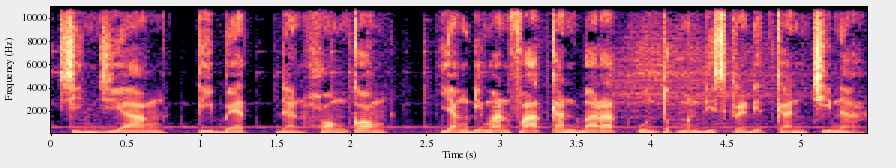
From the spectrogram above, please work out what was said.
Xinjiang, Tibet, dan Hong Kong yang dimanfaatkan barat untuk mendiskreditkan Cina.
